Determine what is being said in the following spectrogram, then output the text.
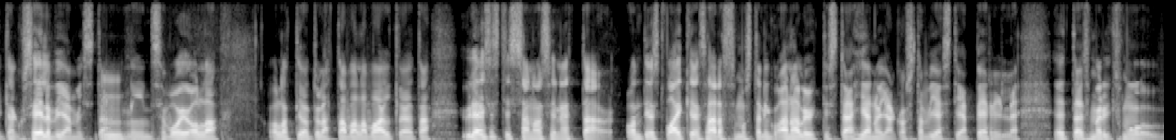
ikään kuin selviämistä, mm. niin se voi olla olla tietyllä tavalla vaikeaa. Yleisesti sanoisin, että on tietysti vaikea saada semmoista niin kuin analyyttistä ja hienojakosta viestiä perille. Että esimerkiksi mu,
